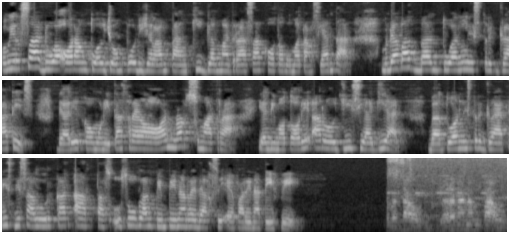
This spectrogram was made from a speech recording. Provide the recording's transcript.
Pemirsa, dua orang tua jompo di Jalan Tangki Gang Madrasah Kota Pematang Siantar mendapat bantuan listrik gratis dari komunitas relawan North Sumatera yang dimotori Aroji Siagian. Bantuan listrik gratis disalurkan atas usulan pimpinan redaksi Evarina TV. Berapa tahun? Jalan 6 tahun.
